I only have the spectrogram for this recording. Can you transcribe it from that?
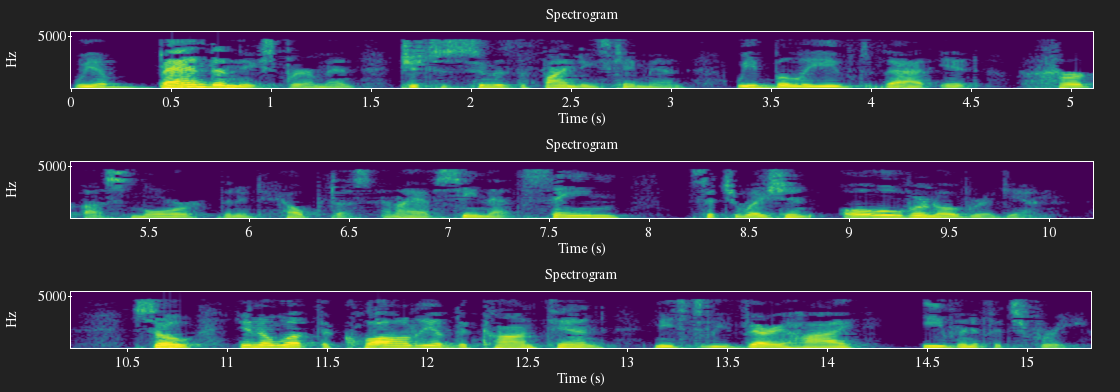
We abandoned the experiment just as soon as the findings came in. We believed that it hurt us more than it helped us. And I have seen that same situation over and over again. So, you know what? The quality of the content needs to be very high, even if it's free.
